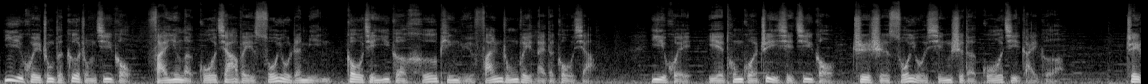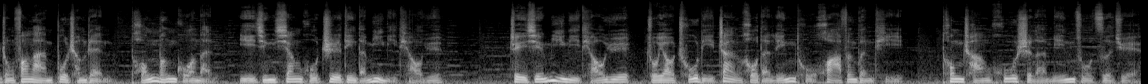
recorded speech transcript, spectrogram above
议会中的各种机构反映了国家为所有人民构建一个和平与繁荣未来的构想。议会也通过这些机构支持所有形式的国际改革。这种方案不承认同盟国们已经相互制定的秘密条约。这些秘密条约主要处理战后的领土划分问题，通常忽视了民族自觉。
